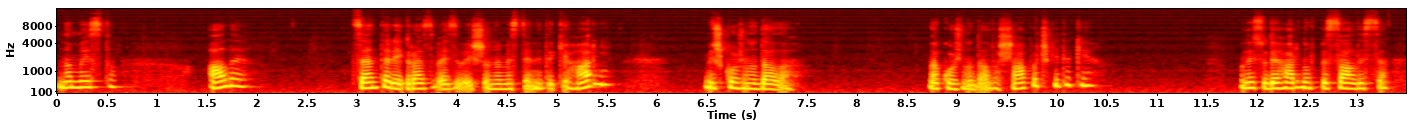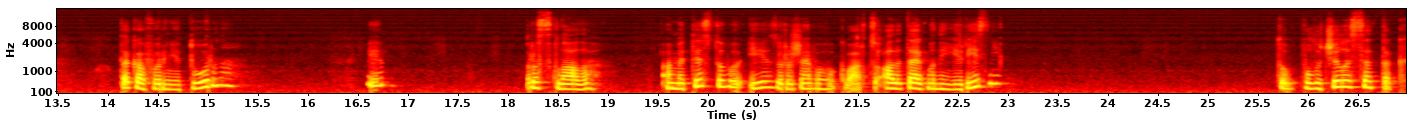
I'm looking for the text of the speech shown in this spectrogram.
намисто. Але центр якраз весь вийшов. Намистини такі гарні. Між кожну дала, на кожну дала шапочки такі. Вони сюди гарно вписалися. Така фурнітурна. Розклала аметистову і з рожевого кварцу. Але так як вони є різні, то вийшло так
